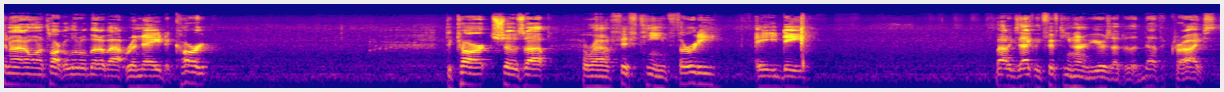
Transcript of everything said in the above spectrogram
Tonight I want to talk a little bit about Rene Descartes. Descartes shows up around 1530 AD, about exactly 1500 years after the death of Christ.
